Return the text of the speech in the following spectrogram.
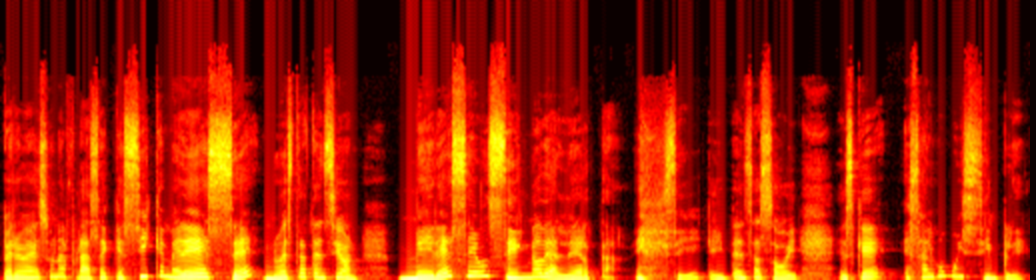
pero es una frase que sí que merece nuestra atención, merece un signo de alerta. Sí, qué intensa soy. Es que es algo muy simple,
